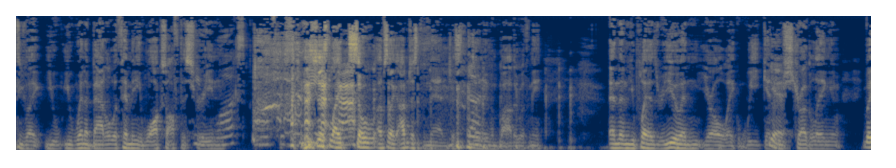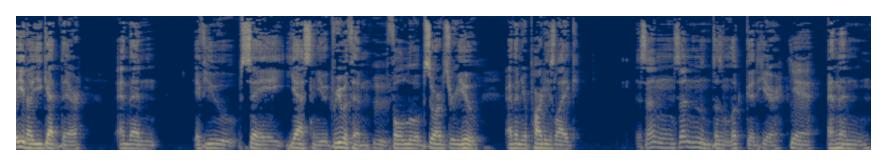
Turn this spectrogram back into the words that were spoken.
You like you you win a battle with him, and he walks off the screen. He screen. walks off the screen. He's just like so. I was like, I'm just a man. Just don't even bother with me. And then you play as Ryu, and you're all like weak and Yeah. you're struggling. But you know, you get there, and then if you say yes and you agree with him, Hmm. Fou-lu absorbs Ryu, and then your party's like, "Something, something doesn't look good here." Yeah. And then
